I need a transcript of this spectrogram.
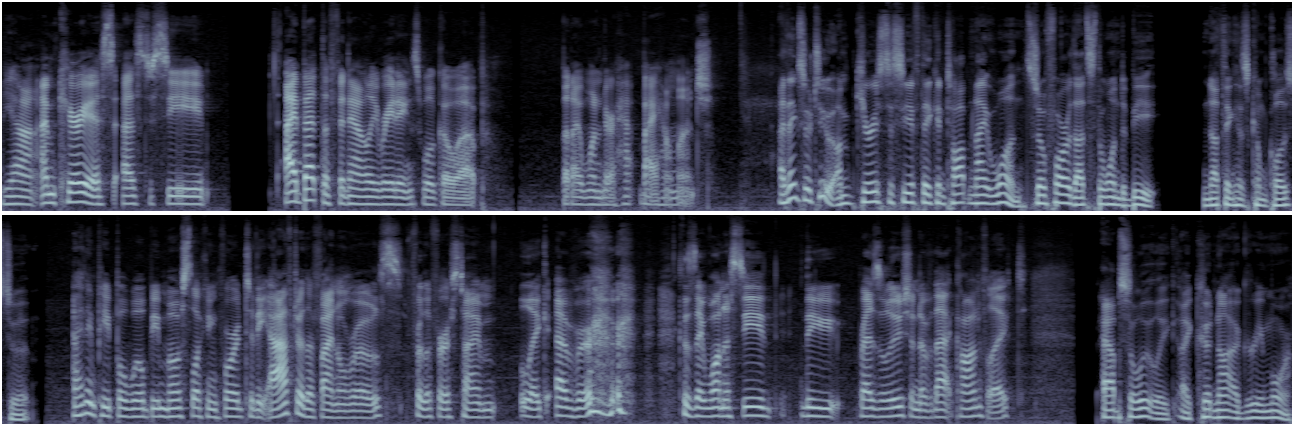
yeah, I'm curious as to see. I bet the finale ratings will go up, but I wonder how, by how much. I think so too. I'm curious to see if they can top night one. So far, that's the one to beat. Nothing has come close to it. I think people will be most looking forward to the after the final rose for the first time like ever because they want to see the resolution of that conflict. Absolutely. I could not agree more.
